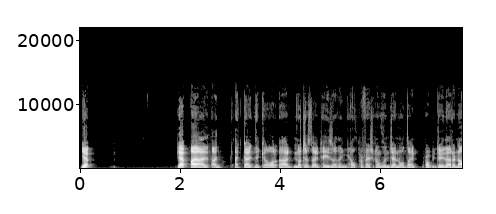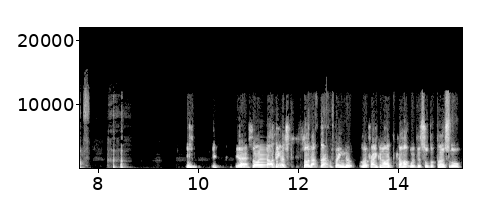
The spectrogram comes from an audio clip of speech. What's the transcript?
Yep. Yep. I, I, I don't think a lot, uh, not just OTs, I think health professionals in general don't probably do that enough. yeah. So I think that's, so that, that thing that, that Frank and I had come up with, is sort of personal,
